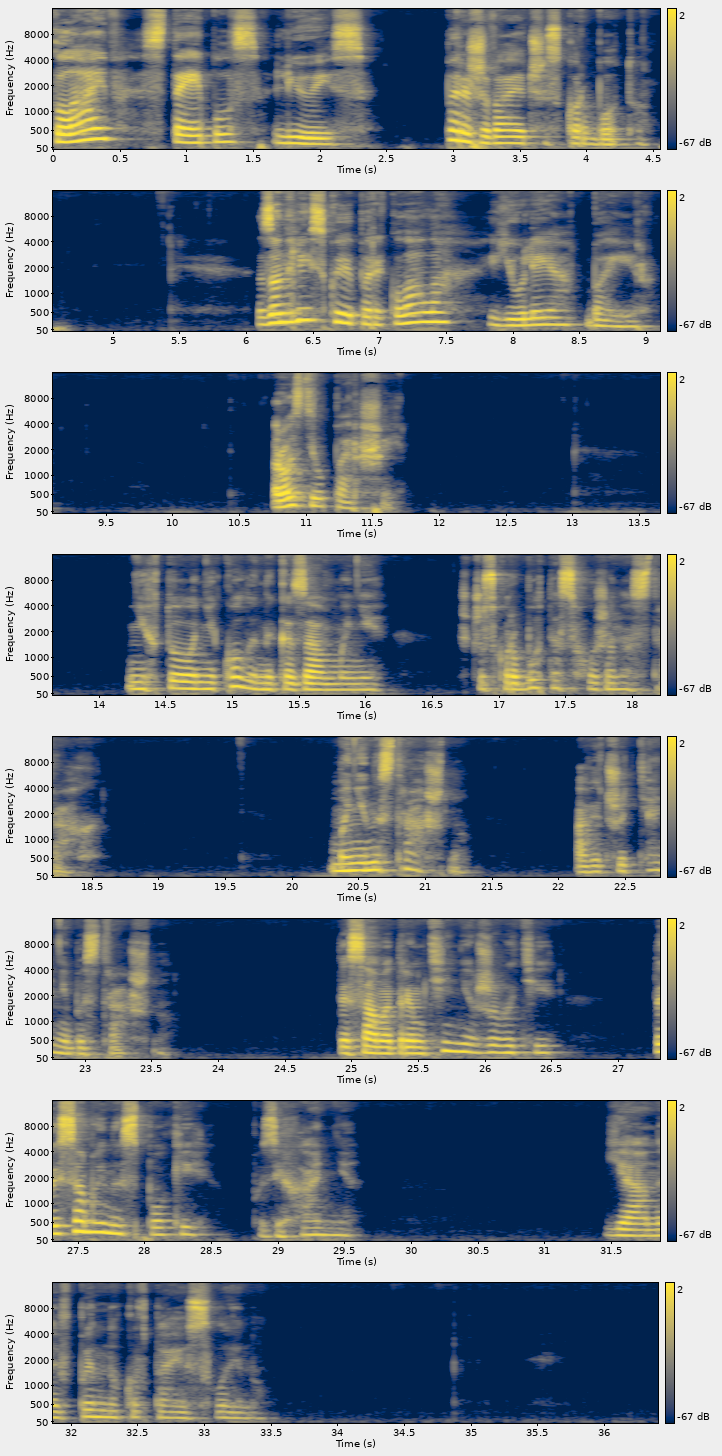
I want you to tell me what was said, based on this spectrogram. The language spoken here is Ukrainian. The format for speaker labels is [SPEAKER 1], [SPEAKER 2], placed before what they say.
[SPEAKER 1] Клайв Стейплз Льюїс, переживаючи скорботу. З англійської переклала Юлія Баїр. Розділ перший. Ніхто ніколи не казав мені, що скорбота схожа на страх. Мені не страшно, а відчуття ніби страшно. Те саме тремтіння в животі, той самий неспокій, позіхання. Я невпинно ковтаю слину.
